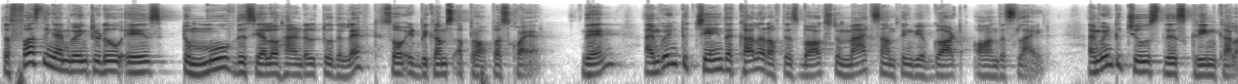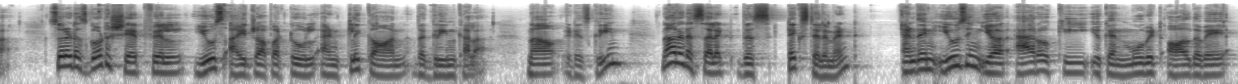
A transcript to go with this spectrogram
The first thing I'm going to do is to move this yellow handle to the left so it becomes a proper square. Then I'm going to change the color of this box to match something we have got on the slide. I'm going to choose this green color. So let us go to shape fill, use eyedropper tool and click on the green color. Now it is green. Now let us select this text element and then using your arrow key you can move it all the way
